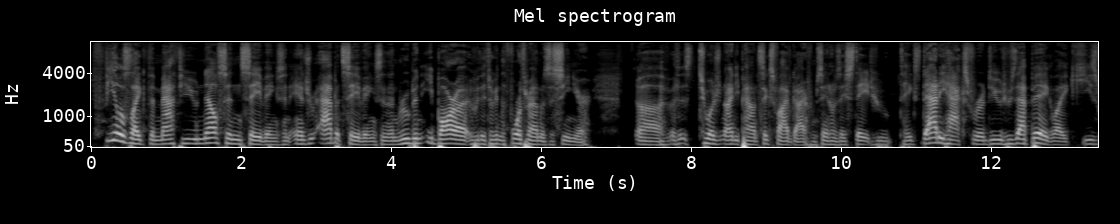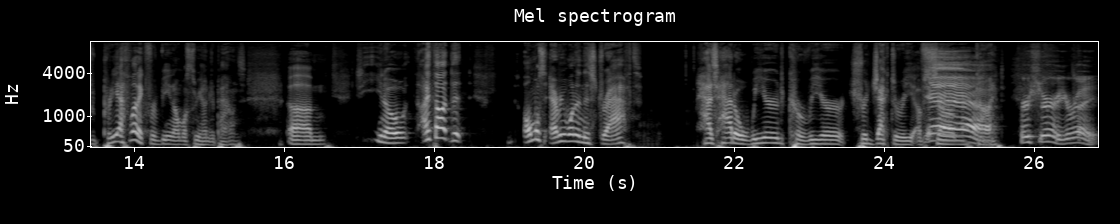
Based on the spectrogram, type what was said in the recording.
feels like the Matthew Nelson savings and Andrew Abbott savings, and then Ruben Ibarra, who they took in the fourth round, was a senior. Uh, 290 pound, 6'5 guy from San Jose State who takes daddy hacks for a dude who's that big. Like, he's pretty athletic for being almost 300 pounds. Um, you know, I thought that almost everyone in this draft has had a weird career trajectory of some kind. for sure. You're right.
